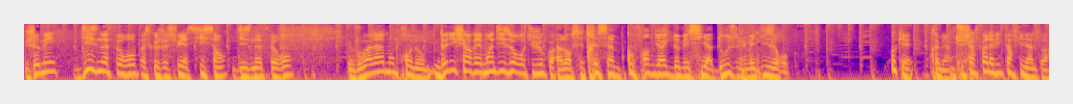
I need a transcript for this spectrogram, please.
Je mets 19 euros parce que je suis à 619 euros. Voilà mon prono. Denis Charvet, moins 10 euros, tu joues quoi? Alors c'est très simple. Coup franc direct de Messi à 12, je mets 10 euros. Ok, très bien. Tu cherches pas la victoire finale, toi?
